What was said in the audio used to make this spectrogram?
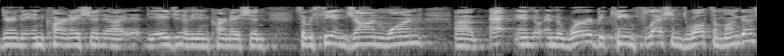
during the incarnation, uh, the agent of the incarnation. So we see in John 1, uh, at, and, and the Word became flesh and dwelt among us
